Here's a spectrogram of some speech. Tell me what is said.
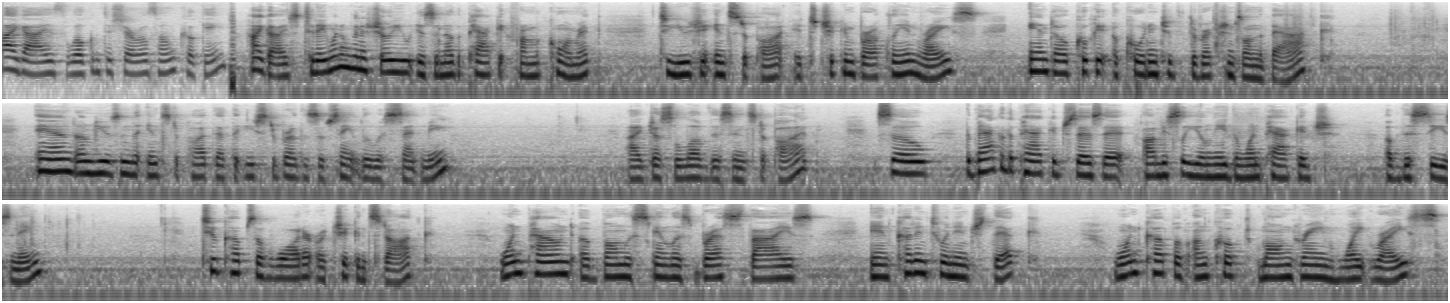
Hi guys, welcome to Cheryl's Home Cooking. Hi guys, today what I'm going to show you is another packet from McCormick to use your Instapot. It's chicken, broccoli, and rice. And I'll cook it according to the directions on the back. And I'm using the Instapot that the Easter Brothers of St. Louis sent me. I just love this Instapot. So the back of the package says that obviously you'll need the one package of this seasoning, two cups of water or chicken stock, one pound of boneless skinless breasts, thighs, and cut into an inch thick, one cup of uncooked long grain white rice,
